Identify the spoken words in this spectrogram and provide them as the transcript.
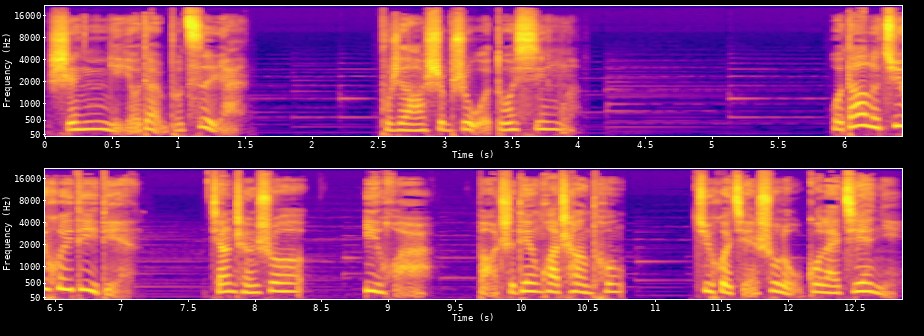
声音也有点不自然，不知道是不是我多心了。我到了聚会地点，江城说：“一会儿保持电话畅通，聚会结束了我过来接你。”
